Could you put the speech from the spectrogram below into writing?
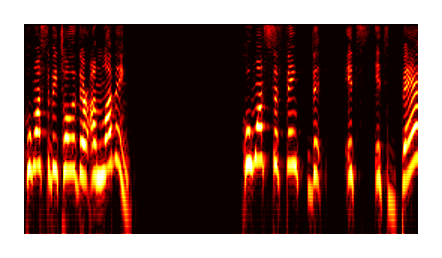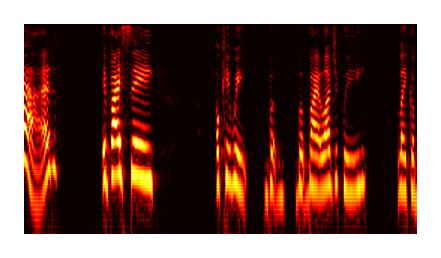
Who wants to be told that they're unloving? Who wants to think that it's it's bad if I say, okay, wait, but but biologically, like a,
